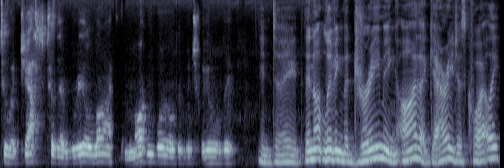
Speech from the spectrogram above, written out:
to adjust to the real life, the modern world in which we all live. Indeed. They're not living the dreaming either, Gary, just quietly.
